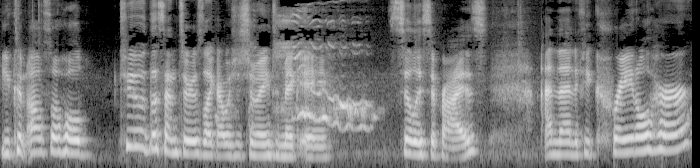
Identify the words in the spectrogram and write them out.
You can also hold two of the sensors like I was just doing to make a silly surprise. And then if you cradle her,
